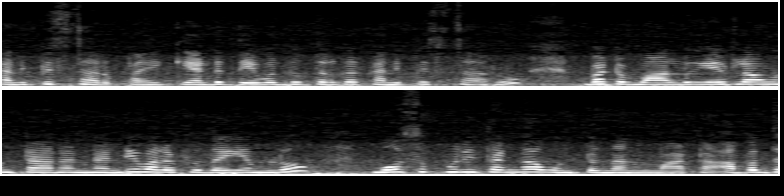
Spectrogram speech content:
కనిపిస్తారు పైకి అంటే దేవదూతలుగా కనిపిస్తారు. బట్ వాళ్ళు ఎలా ఉంటారనండి వాళ్ళ హృదయంలో మోసపూరితంగా ఉంటుందన్నమాట. అబద్ధ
